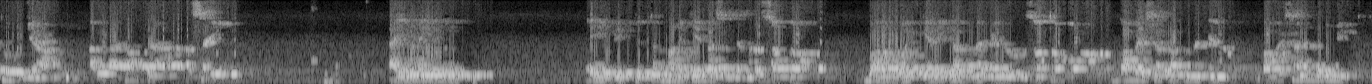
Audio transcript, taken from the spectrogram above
তুরজা আল্লাহ হকটা আমার কাছেই আইও এই মৃত্যু তো অনেকেই বাঁচিতে পারে যত বড় বৈজ্ঞানিক হোক না কেন, যত বড় গবেষক হোক না কেন গবেষণা করে মৃত্যুত্ব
